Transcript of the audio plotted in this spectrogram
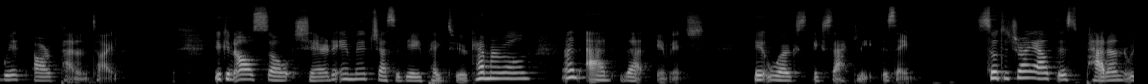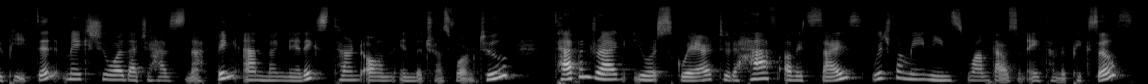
with our pattern tile. You can also share the image as a JPEG to your camera roll and add that image. It works exactly the same. So to try out this pattern repeated, make sure that you have snapping and magnetics turned on in the transform tool. Tap and drag your square to the half of its size, which for me means 1800 pixels.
